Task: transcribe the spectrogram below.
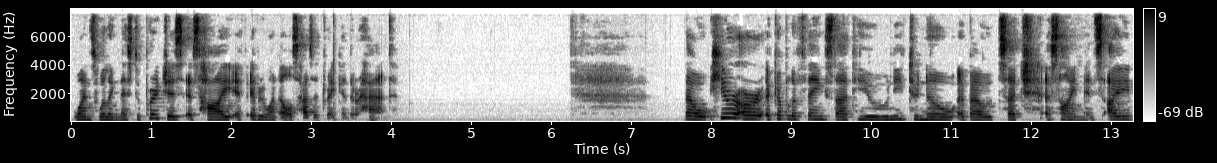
one's willingness to purchase is high if everyone else has a drink in their hand. Now, here are a couple of things that you need to know about such assignments. I,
